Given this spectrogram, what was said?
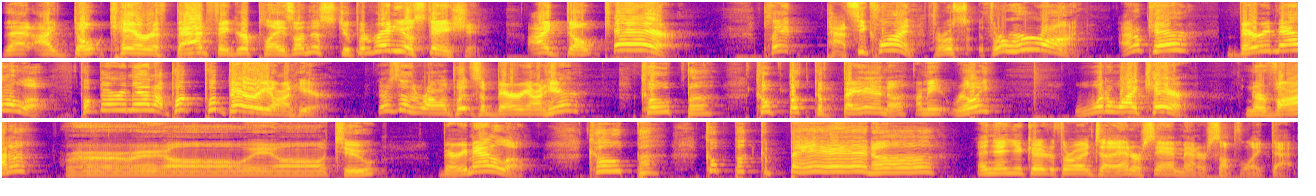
that I don't care if Badfinger plays on this stupid radio station. I don't care. Play Patsy Cline. Throw throw her on. I don't care. Barry Manilow. Put Barry Manilow. Put put Barry on here. There's nothing wrong with putting some Barry on here. Copa Copa Cabana. I mean, really? What do I care? Nirvana. Two. Barry Manilow. Copa Copacabana. And then you could throw into Enter Sandman or something like that.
